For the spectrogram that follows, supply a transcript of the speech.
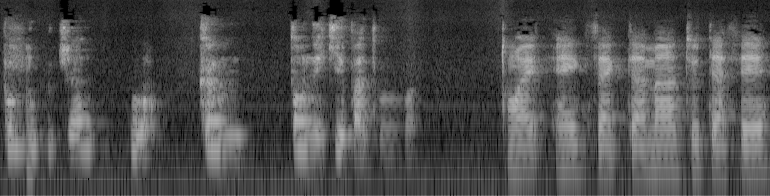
pas beaucoup de jeunes, comme ton équipe à toi. Oui, exactement, tout à fait.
